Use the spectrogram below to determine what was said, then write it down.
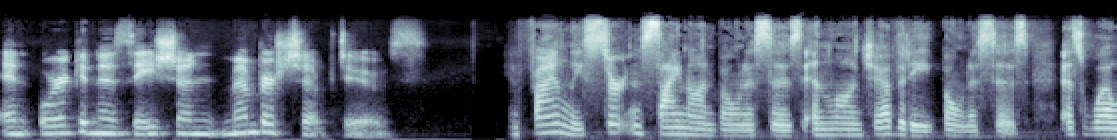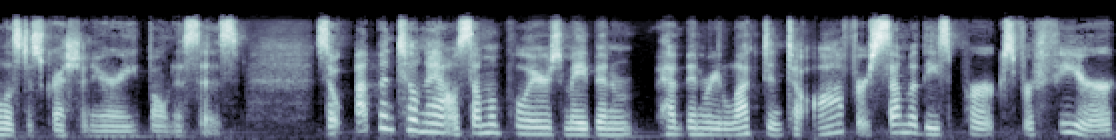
and organization membership dues. And finally, certain sign on bonuses and longevity bonuses, as well as discretionary bonuses. So, up until now, some employers may been, have been reluctant to offer some of these perks for fear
